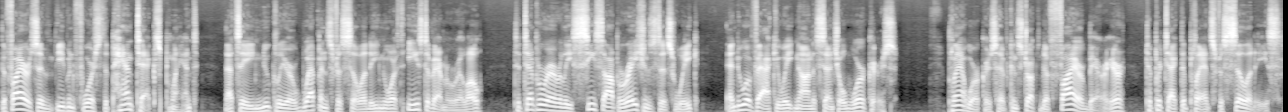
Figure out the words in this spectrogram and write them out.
The fires have even forced the Pantex plant, that's a nuclear weapons facility northeast of Amarillo, to temporarily cease operations this week and to evacuate non essential workers plant workers have constructed a fire barrier to protect the plant's facilities.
